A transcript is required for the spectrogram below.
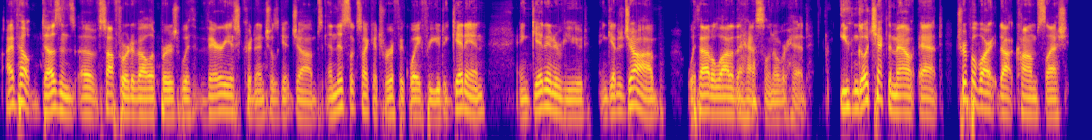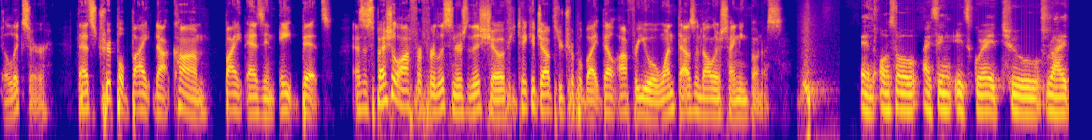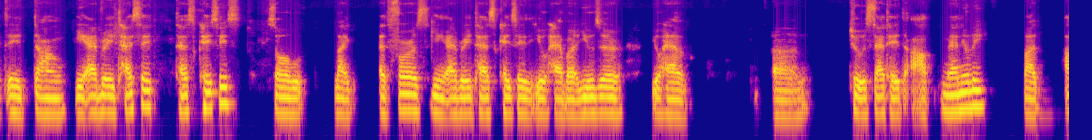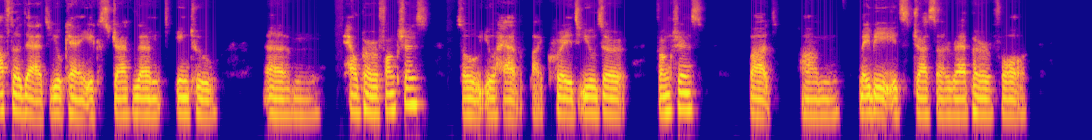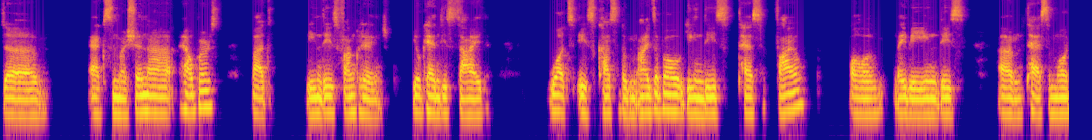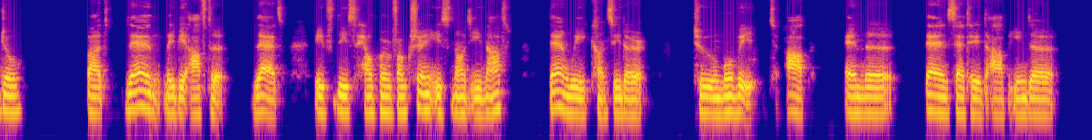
I've helped dozens of software developers with various credentials get jobs, and this looks like a terrific way for you to get in and get interviewed and get a job without a lot of the hassle and overhead. You can go check them out at triplebyte.com slash elixir. That's triplebyte.com, byte as in eight bits. As a special offer for listeners of this show, if you take a job through TripleByte, they'll offer you a $1,000 signing bonus. And also, I think it's great to write it down in every test, test cases. So, like at first, in every test cases, you have a user, you have um, to set it up manually. But after that, you can extract them into um, helper functions. So you have like create user functions, but um, maybe it's just a wrapper for the Ex Machina helpers. But in these functions, you can decide what is customizable in this test file or maybe in this um, test module but then maybe after that, if this helper function is not enough, then we consider to move it up and uh, then set it up in the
